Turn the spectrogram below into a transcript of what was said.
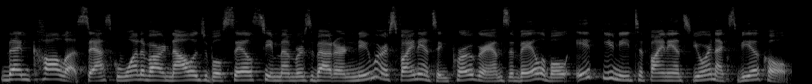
Then call us to ask one of our knowledgeable sales team members about our numerous financing programs available if you need to finance your next vehicle.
